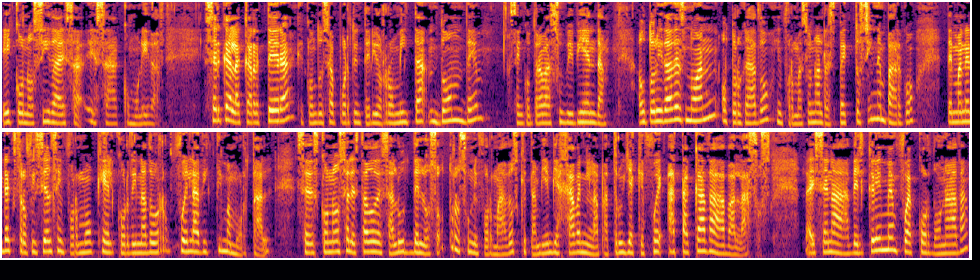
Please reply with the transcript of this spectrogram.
eh, conocida esa, esa comunidad. Cerca de la carretera que conduce a Puerto Interior Romita, donde se encontraba su vivienda. Autoridades no han otorgado información al respecto, sin embargo, de manera extraoficial se informó que el coordinador fue la víctima mortal. Se desconoce el estado de salud de los otros uniformados que también viajaban en la patrulla que fue atacada a balazos. La escena del crimen fue acordonada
